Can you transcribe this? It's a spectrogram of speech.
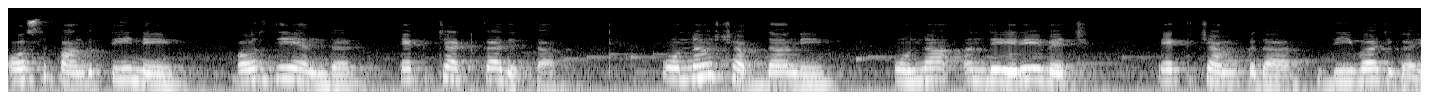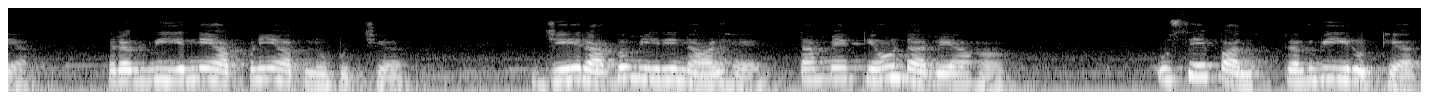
ਉਸ ਪੰਕਤੀ ਨੇ ਉਸ ਦੇ ਅੰਦਰ ਇੱਕ ਝਟਕਾ ਦਿੱਤਾ। ਉਹਨਾਂ ਸ਼ਬਦਾਂ ਨੇ ਉਹਨਾਂ ਅੰਧੇਰੇ ਵਿੱਚ ਇੱਕ ਚਮਕਦਾਰ ਦੀਵਾ ਜਗਾਇਆ। ਰਗਵੀਰ ਨੇ ਆਪਣੇ ਆਪ ਨੂੰ ਪੁੱਛਿਆ ਜੇ ਰੱਬ ਮੇਰੇ ਨਾਲ ਹੈ, ਤਾਂ ਮੈਂ ਕਿਉਂ ਡਰ ਰਿਹਾ ਹਾਂ? ਉਸੇ ਪਲ ਰਗਵੀਰ ਉੱਠਿਆ।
